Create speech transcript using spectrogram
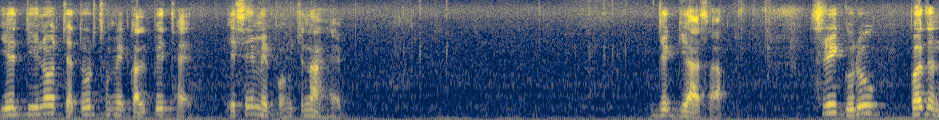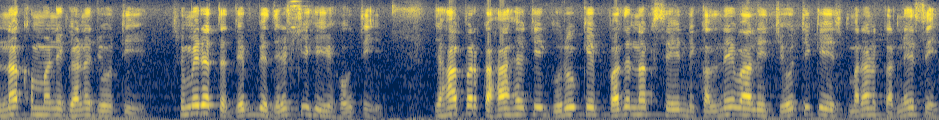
ये तीनों चतुर्थ में कल्पित है, इसी में पहुँचना है। जिज्ञासा, श्री गुरु पद नख मणि गण ज्योति, सुमिरत दिव्य दृष्टि ही होती यहाँ पर कहा है कि गुरु के पद नख से निकलने वाली ज्योति के स्मरण करने से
